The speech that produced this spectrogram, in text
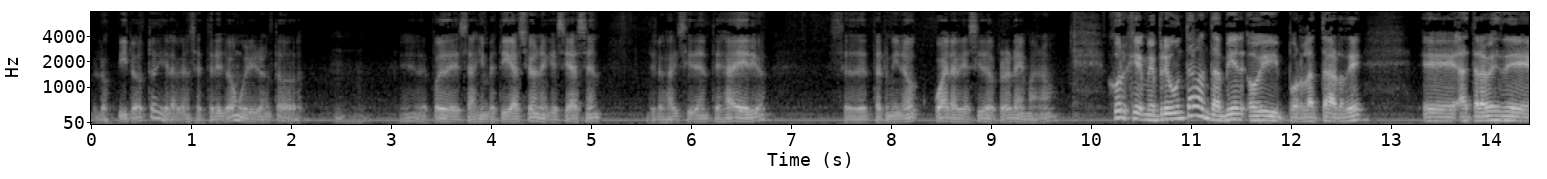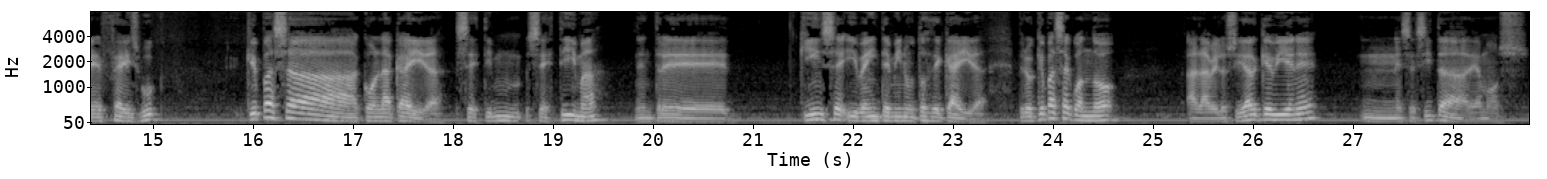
los pilotos y el avión se estrelló, murieron todos. Eh, Después de esas investigaciones que se hacen de los accidentes aéreos, se determinó cuál había sido el problema, ¿no? Jorge, me preguntaban también hoy por la tarde, eh, a través de Facebook, ¿qué pasa con la caída? Se, estim- se estima entre 15 y 20 minutos de caída. Pero ¿qué pasa cuando a la velocidad que viene mm, necesita, digamos,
